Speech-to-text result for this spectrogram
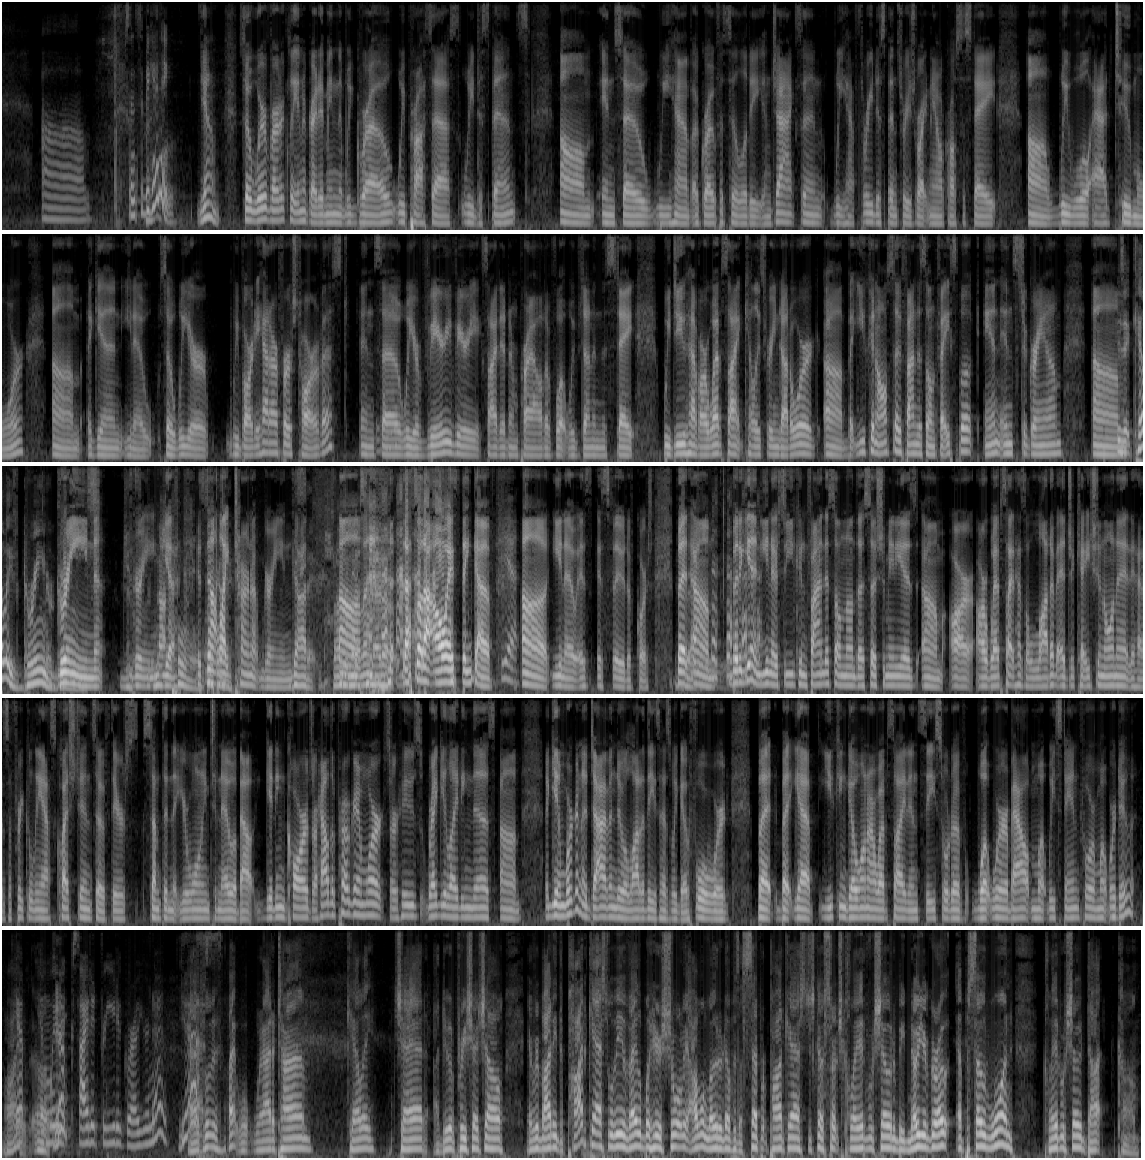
um, since the beginning. Yeah. So we're vertically integrated, meaning that we grow, we process, we dispense. Um, and so we have a grow facility in Jackson. We have three dispensaries right now across the state. Uh, we will add two more. Um, again, you know, so we are. We've already had our first harvest, and so we are very, very excited and proud of what we've done in the state. We do have our website, kellysgreen.org, uh, but you can also find us on Facebook and Instagram. Um, Is it Kelly's Green or green Greens? Just green not yeah plural. it's not Okay. like turnip greens Got it. So um, that that's what i always think of Yeah. uh you know is is food of course but um but again you know so you can find us on all the social medias um our our website has a lot of education on it it has a frequently asked question. so if there's something that you're wanting to know about getting cards or how the program works or who's regulating this um again we're going to dive into a lot of these as we go forward but but yeah you can go on our website and see sort of what we're about and what we stand for and what we're doing All right. Yep, Uh, and we're yeah. excited for you to grow your know. yes Absolutely. All right. Well, we're out of time. Kelly, Chad, I do appreciate y'all. Everybody, the podcast will be available here shortly. I will load it up as a separate podcast. Just go search Clay Edwards Show. And it'll be Know Your Grow, episode one, clayedwardshow.com.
